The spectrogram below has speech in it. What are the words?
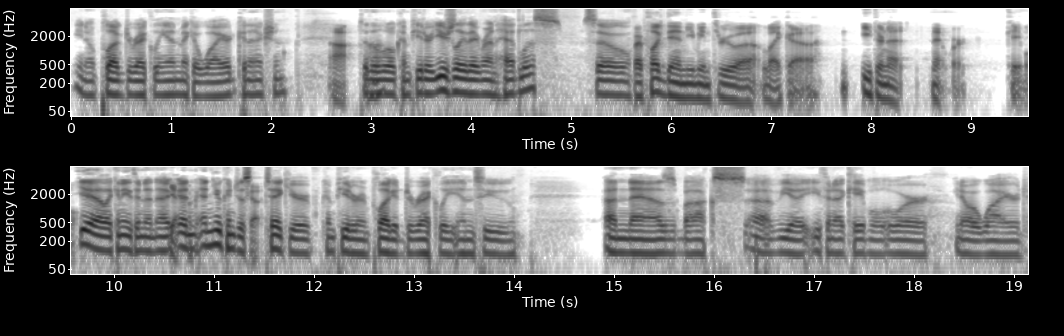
you know plug directly in, make a wired connection Ah, to the uh-huh. little computer. Usually, they run headless. So By plugged in, you mean through a like a Ethernet network cable. yeah, like an Ethernet, Yeah, and okay. and you can just take your computer and plug it directly into a NAS box uh, via Ethernet cable or you know a wired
